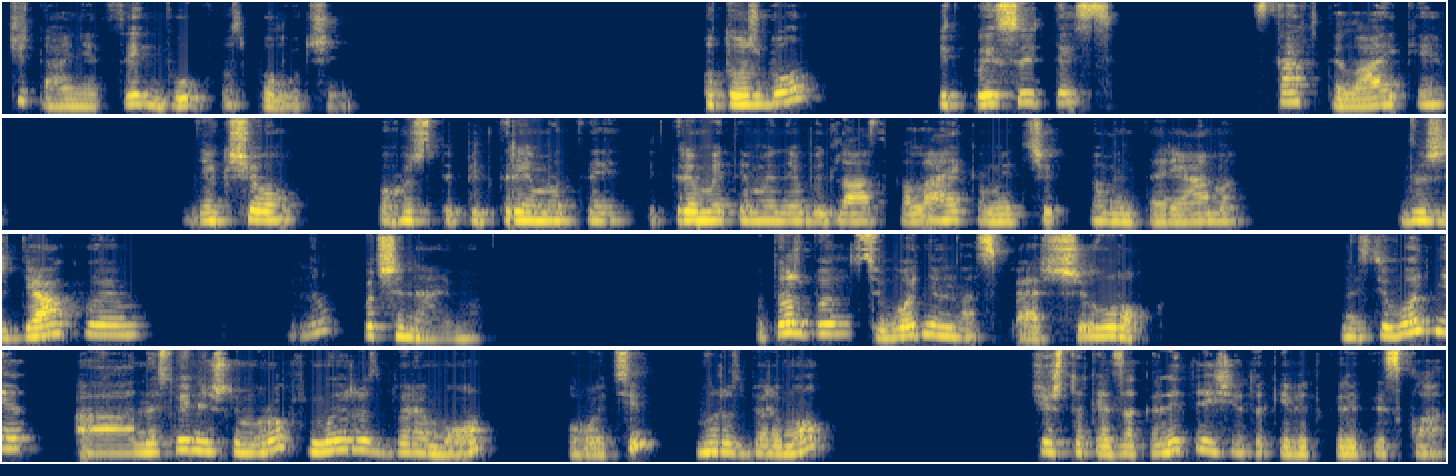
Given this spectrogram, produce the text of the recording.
читання цих буквосполучень. Отож бо, підписуйтесь, ставте лайки. Якщо ви хочете підтримати, підтримайте мене, будь ласка, лайками чи коментарями. Дуже дякую. Ну, починаємо. Отож би, сьогодні в нас перший урок. На сьогодні, на сьогоднішньому уроці ми розберемо уроці, ми розберемо, що ж таке закритий і що таке відкритий склад.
